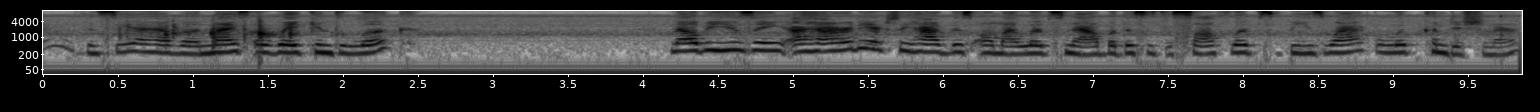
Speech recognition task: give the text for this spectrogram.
You can see I have a nice awakened look. Now I'll be using, I already actually have this on my lips now, but this is the Soft Lips Beeswax Lip Conditioner.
